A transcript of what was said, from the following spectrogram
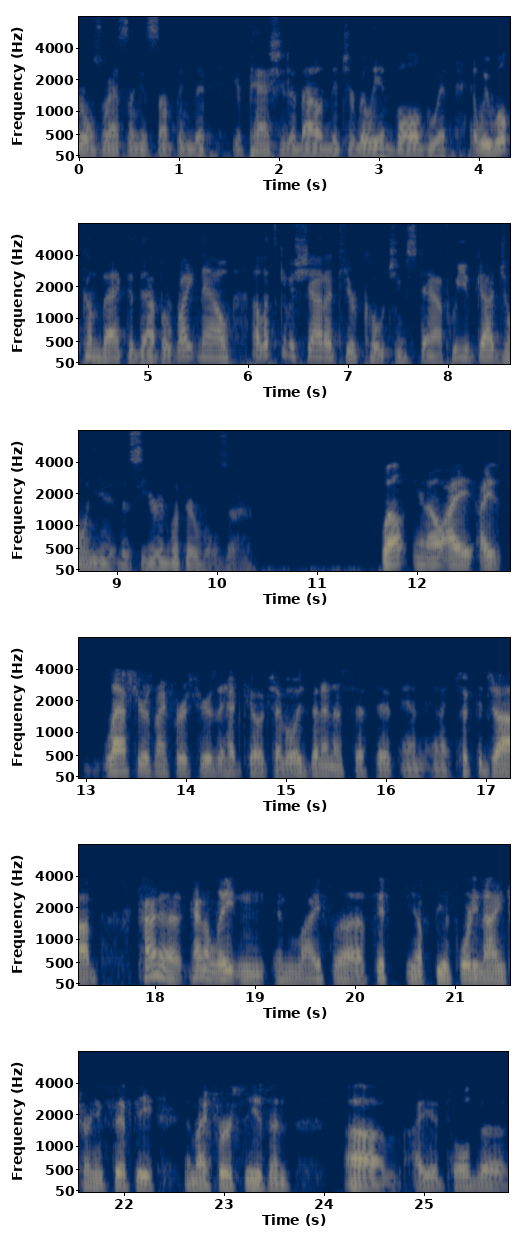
girls wrestling is something that you're passionate about, that you're really involved with, and we will come back to that. But right now, uh, let's give a shout out to your coaching staff, who you've got joining you this year, and what their roles are. Well, you know, I, I last year was my first year as a head coach. I've always been an assistant, and and I took the job kind of kind of late in in life, uh, 50, you know, being 49, turning 50 in my first season um, I had told the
